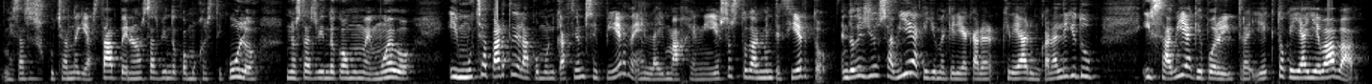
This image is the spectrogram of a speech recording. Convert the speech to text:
me estás escuchando y ya está, pero no estás viendo cómo gesticulo, no estás viendo cómo me muevo. Y mucha parte de la comunicación se pierde en la imagen y eso es totalmente cierto. Entonces yo sabía que yo me quería crear un canal de YouTube y sabía que por el trayecto que ya llevaba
